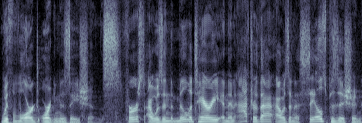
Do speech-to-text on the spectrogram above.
with large organizations. First, I was in the military, and then after that, I was in a sales position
